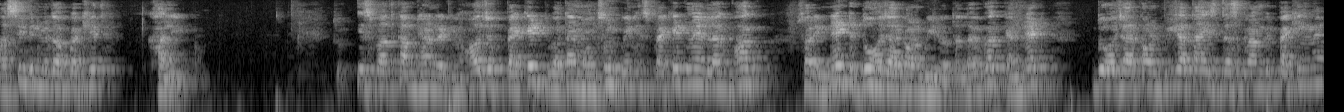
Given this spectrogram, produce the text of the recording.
80 दिन में तो आपका खेत खाली। तो इस बात का आप ध्यान रखें। और जो पैकेट बताए मानसून क्वीन इस पैकेट में लगभग सॉरी नेट 2000 काउंट बीज होता है। लगभग क्या? नेट 2000 काउंट बीज आता है इस 10 ग्राम के पैकिंग में।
